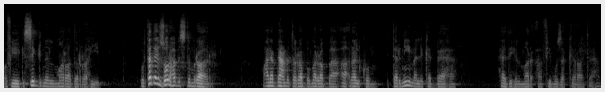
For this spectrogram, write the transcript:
وفي سجن المرض الرهيب. وابتدى يزورها باستمرار. وأنا بنعمة الرب مرة بقرا لكم الترنيمة اللي كتباها هذه المرأة في مذكراتها.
